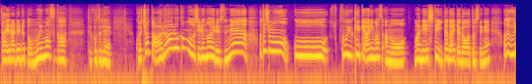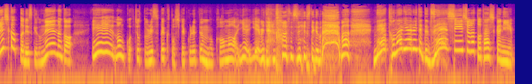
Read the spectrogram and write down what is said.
伝えられると思いますか？ということで、これちょっとあるあるかもしれないですね。私も、こう、こういう経験あります。あの、真似していただいた側としてね。あと嬉しかったですけどね。なんか、えー、なんかちょっとリスペクトしてくれてんのかな？いえいえみたいな感じでしたけど。まあ、ね、隣歩いてて全身一緒だと確かに、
